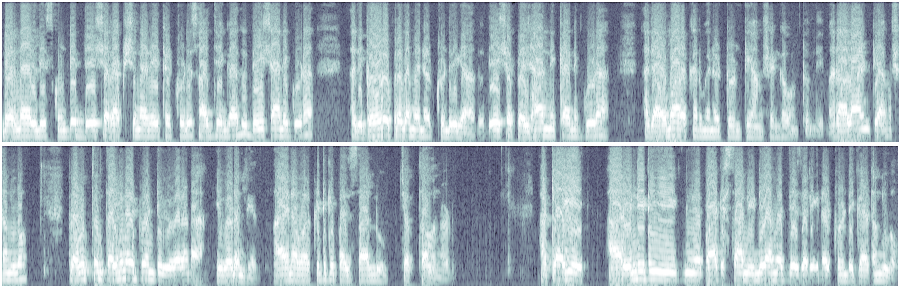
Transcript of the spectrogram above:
నిర్ణయాలు తీసుకుంటే దేశ రక్షణ అనేటటువంటి సాధ్యం కాదు దేశానికి కూడా అది గౌరవప్రదమైనటువంటిది కాదు. దేశ ప్రజానికానికి కూడా అది అవమానకరమైనటువంటి అంశంగా ఉంటుంది. మరి అలాంటి అంశంలో ప్రభుత్వం తగినటువంటి వివరణ ఇవ్వడం లేదు. ఆయన ఒకటికి పదిసార్లు చెప్తా ఉన్నాడు. అట్లాగే ఆ రెండిటి పాకిస్తాన్ ఇండియా మధ్య జరిగినటువంటి ఘటనలో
